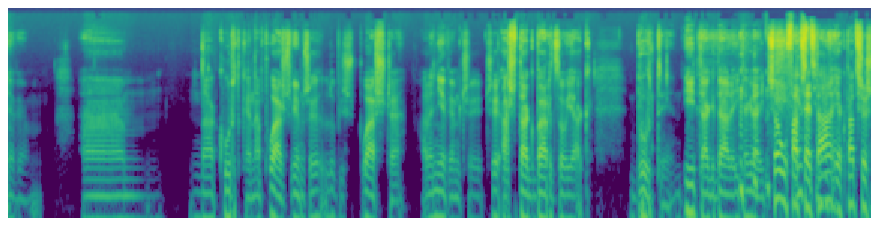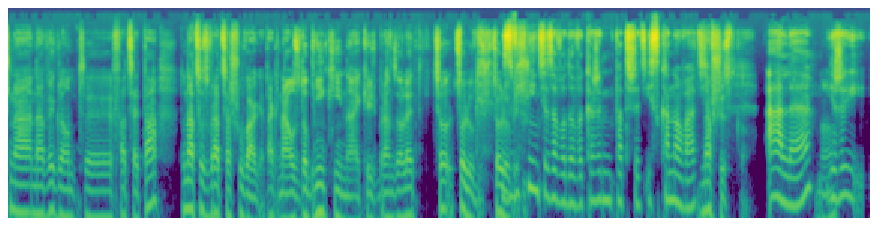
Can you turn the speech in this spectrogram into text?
nie wiem, na kurtkę, na płaszcz. Wiem, że lubisz płaszcze, ale nie wiem, czy, czy aż tak bardzo jak buty i tak dalej, i tak dalej. Co u faceta, jak patrzysz na, na wygląd e, faceta, to na co zwracasz uwagę, tak? Na ozdobniki, na jakieś bransoletki, co, co lubisz? Co lubisz? Zwichnięcie zawodowe każe mi patrzeć i skanować. Na wszystko. Ale no. jeżeli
